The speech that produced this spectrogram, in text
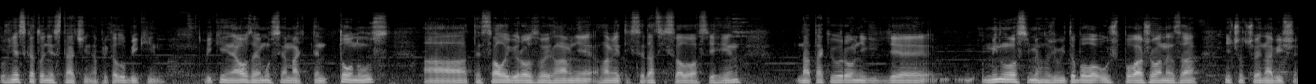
už dneska to nestačí, napríklad u bikín. Bikiny naozaj musia mať ten tonus a ten svalový rozvoj, hlavne, hlavne tých sedacích svalov a stehien, na taký úrovni, kde v minulosti možno, že by to bolo už považované za niečo, čo je navyše.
